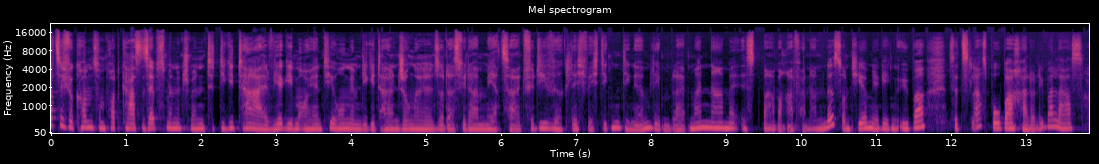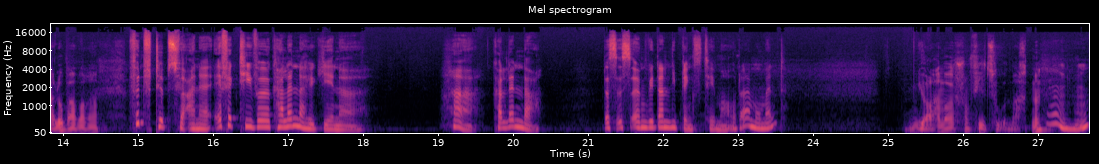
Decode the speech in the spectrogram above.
Herzlich willkommen zum Podcast Selbstmanagement Digital. Wir geben Orientierung im digitalen Dschungel, sodass wieder mehr Zeit für die wirklich wichtigen Dinge im Leben bleibt. Mein Name ist Barbara Fernandes und hier mir gegenüber sitzt Lars Bobach. Hallo, lieber Lars. Hallo, Barbara. Fünf Tipps für eine effektive Kalenderhygiene. Ha, Kalender. Das ist irgendwie dein Lieblingsthema, oder im Moment? Ja, haben wir schon viel zugemacht, ne? Mhm.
